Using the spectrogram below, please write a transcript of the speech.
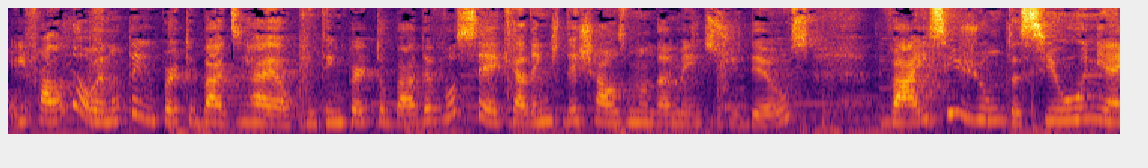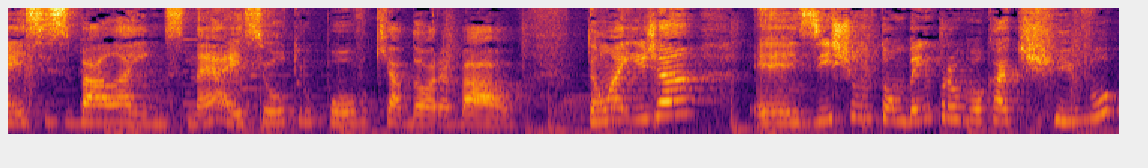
Ele fala: "Não, eu não tenho perturbado Israel. Quem tem perturbado é você, que além de deixar os mandamentos de Deus, vai e se junta, se une a esses Balaíns, né? A esse outro povo que adora Baal. Então aí já é, existe um tom bem provocativo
